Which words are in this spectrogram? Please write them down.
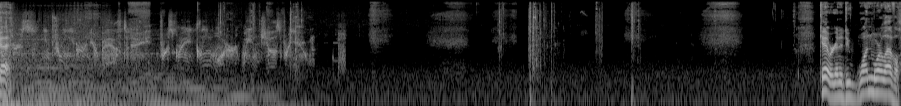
You. Okay, we're gonna do one more level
